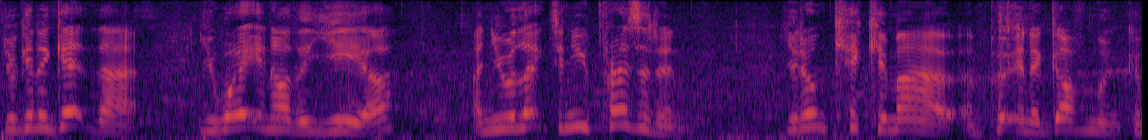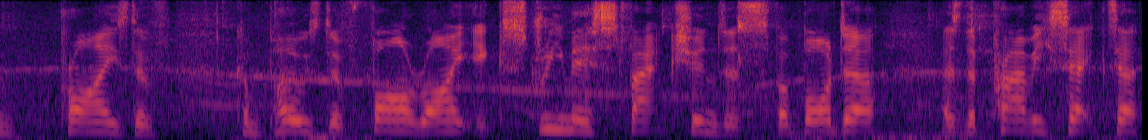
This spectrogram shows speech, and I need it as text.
You're going to get that. You wait another year and you elect a new president. You don't kick him out and put in a government comprised of composed of far-right extremist factions as Svoboda, as the Pravi sector,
